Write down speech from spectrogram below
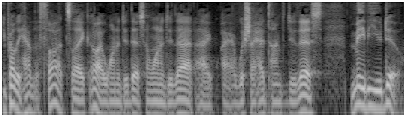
you probably have the thoughts like, oh, I want to do this, I want to do that, I, I wish I had time to do this. Maybe you do.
